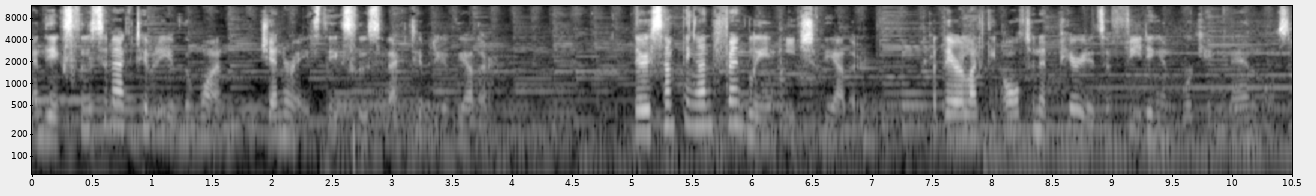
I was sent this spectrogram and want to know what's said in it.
and the exclusive activity of the one generates the exclusive activity of the other. There is something unfriendly in each to the other, but they are like the alternate periods of feeding and working in animals.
